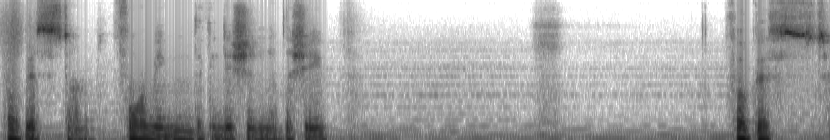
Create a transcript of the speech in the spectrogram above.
focused on forming the condition of the shape, focused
